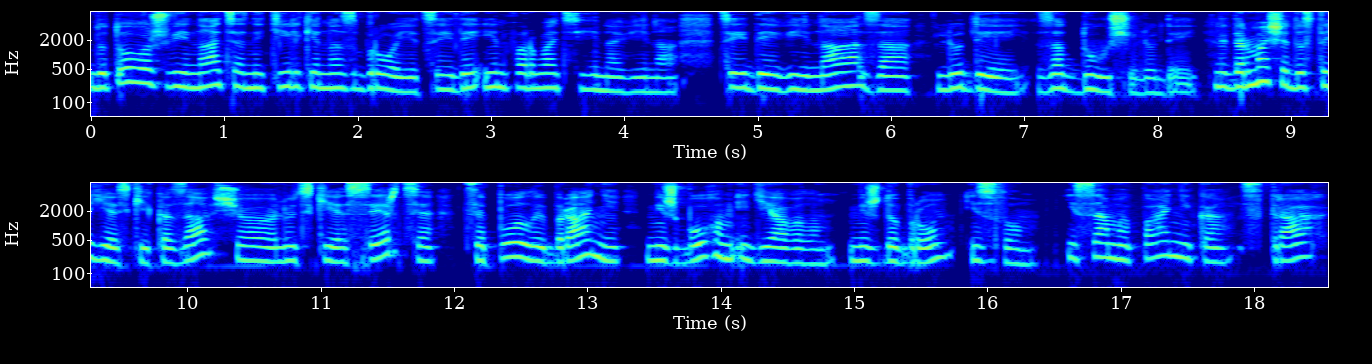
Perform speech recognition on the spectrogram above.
До того ж, війна ця не тільки на зброї, це йде інформаційна війна, це йде війна за людей, за душі людей. Недарма ще Достоєвський казав, що людське серце це поле брані між Богом і дьяволом, між добром і злом. І саме паніка, страх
